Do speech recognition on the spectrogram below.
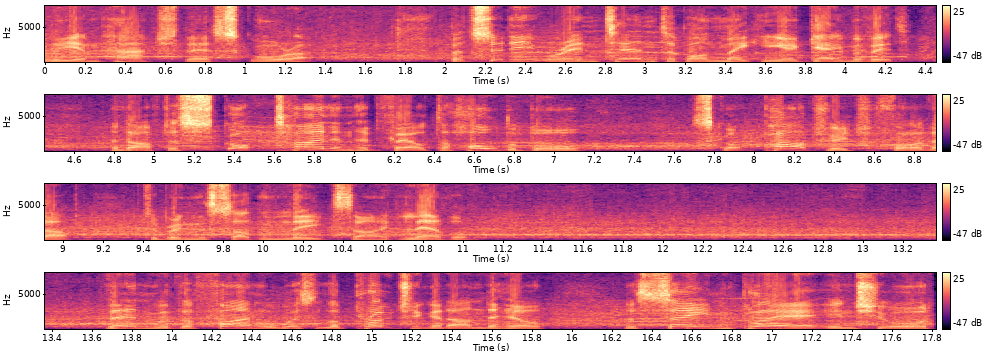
Liam Hatch their scorer. But City were intent upon making a game of it, and after Scott Tynan had failed to hold the ball, Scott Partridge followed up to bring the Southern League side level. Then with the final whistle approaching at Underhill, the same player ensured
